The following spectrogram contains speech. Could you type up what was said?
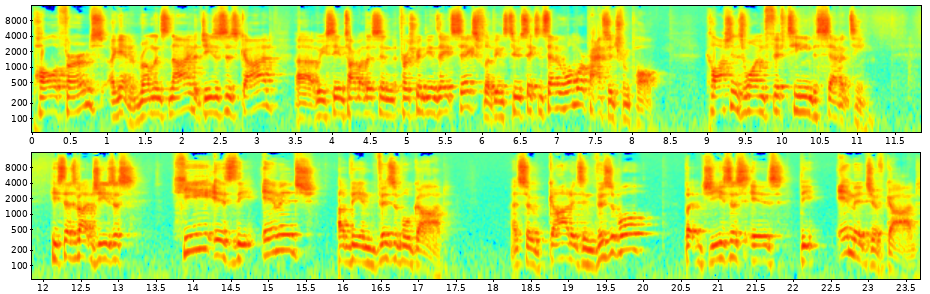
Paul affirms, again, Romans 9, that Jesus is God. Uh, we see him talk about this in 1 Corinthians 8 6, Philippians 2 6 and 7. One more passage from Paul Colossians 1 15 to 17. He says about Jesus, He is the image of the invisible God and so God is invisible, but Jesus is the image of God.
